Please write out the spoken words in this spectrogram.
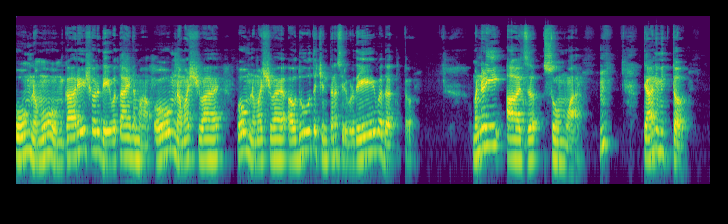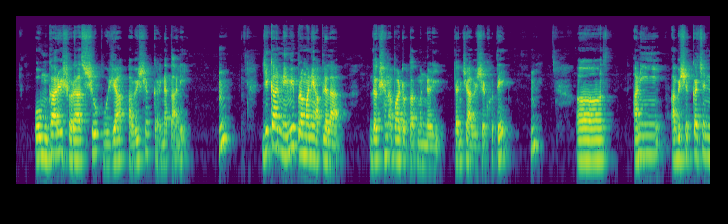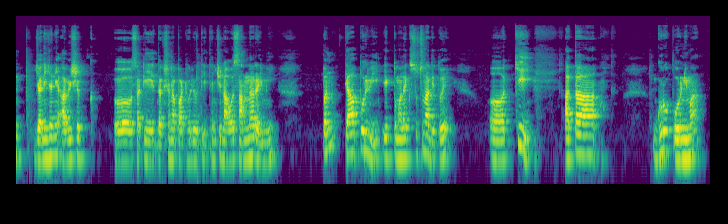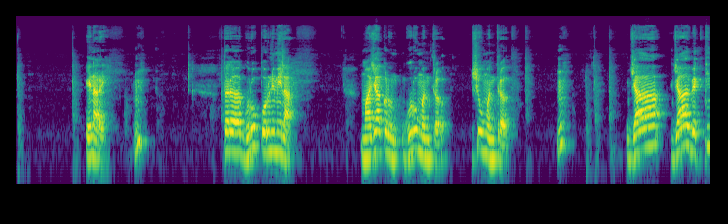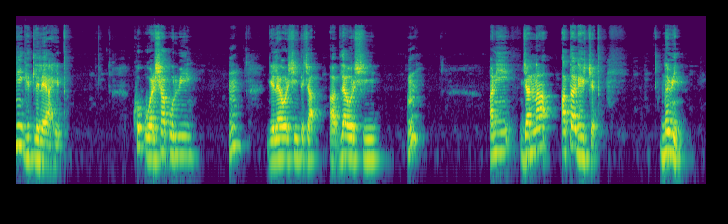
ओम नमो ओंकारेश्वर देवताय नमः। ओम नम शिवाय ओम नम शिवाय अवधूत चिंतन श्री गुरुदेव दत्त। मंडळी आज सोमवार त्यानिमित्त ओंकारेश्वरास शिवपूजा आवश्यक करण्यात आली जी का नेहमीप्रमाणे आपल्याला दक्षिणा पाठवतात मंडळी त्यांची आवश्यक होते आणि अभिषेकाचे ज्यांनी ज्यांनी अभिषेक साठी दक्षिणा पाठवली होती. त्यांची नावं सांगणार आहे मी. पण त्यापूर्वी एक तुम्हाला एक सूचना देतोय. की आता गुरुपौर्णिमा येणार आहे. तर गुरुपौर्णिमेला माझ्याकडून गुरुमंत्र शिवमंत्र ज्या ज्या व्यक्तीने घेतलेले आहेत खूप वर्षापूर्वी गेल्या वर्षी त्याच्या आदल्या वर्षी आणि ज्यांना आता घ्यायचेत नवीन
